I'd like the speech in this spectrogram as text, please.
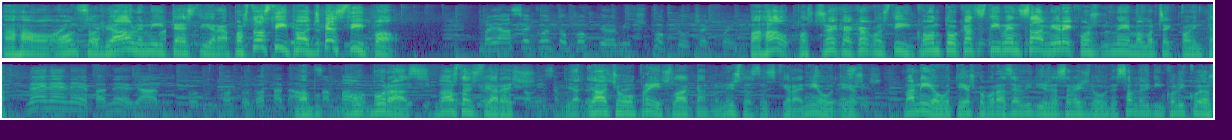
Aha, on su objavili, mi testira. Pa što si ti pao, gdje si ti pao? Pa ja sve konto pokupio, mi pokupio checkpoint. Pa hal, pa čekaj kako si ti konto kad si ti men sam i rekao nemamo checkpointa. Ne, ne, ne, pa ne, ja to konto dotad, ali sam pao. Buraz, znaš šta ću ti ja reći? Ja ću ovo prijeći lagano, ništa se ne skiraj, nije ovo teško. Ma nije ovo teško, Buraz, evo vidiš da sam već do ovdje, sam da vidim koliko još...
